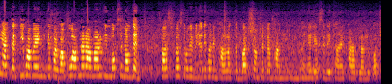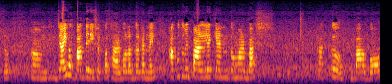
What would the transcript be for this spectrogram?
চাঁদনি আক্তার কীভাবে নিতে পারব? আপু, আপনারা আমার ইনবক্সে নক দেন। ফার্স্ট ফার্স্ট তোমাদের ভিডিও দেখে অনেক ভালো লাগতো বাট সংসারটা ভাঙ- গেছে দেখে অনেক খারাপ লাগল, কষ্ট। যাই হোক, বাদ দেন এইসব কথা, আর বলার দরকার নাই। আপু, তুমি পারলে কেন তোমার বাস লাগতো? বাহ বব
